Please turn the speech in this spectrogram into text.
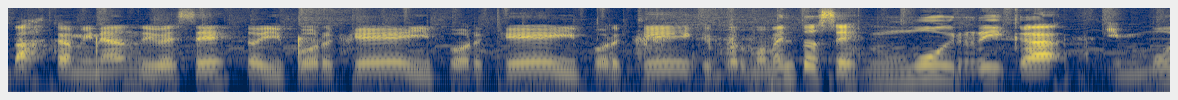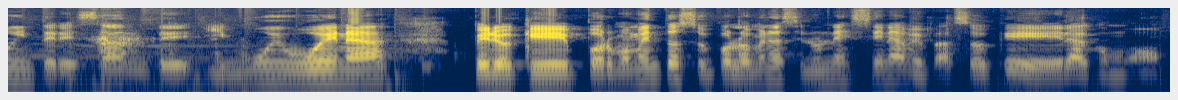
vas caminando y ves esto y por qué y por qué y por qué, que por momentos es muy rica y muy interesante y muy buena, pero que por momentos, o por lo menos en una escena me pasó que era como,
